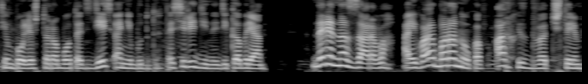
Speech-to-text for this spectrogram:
тем более, что работать здесь они будут до середины декабря. Дарья Назарова, Айвар Барануков, Архиз 24.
